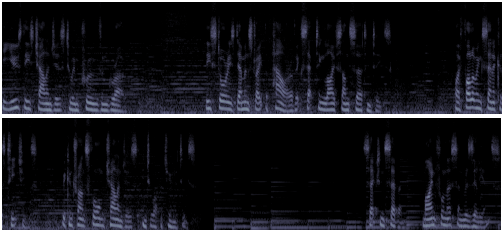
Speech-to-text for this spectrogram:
he used these challenges to improve and grow. These stories demonstrate the power of accepting life's uncertainties. By following Seneca's teachings, we can transform challenges into opportunities. Section 7 Mindfulness and Resilience.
